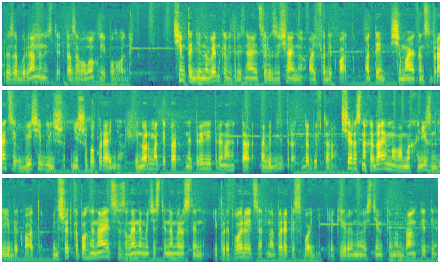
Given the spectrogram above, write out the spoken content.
при забуряненості та завологої погоди. Чим тоді новинка відрізняється від звичайного альфа-адеквату? А тим, що має концентрацію вдвічі більшу, ніж у попереднього. І норма тепер не 3 літри на гектар, а від літра до півтора. Ще раз нагадаємо вам механізм дії адеквату. Він швидко поглинається зеленими частинами рослини і перетворюється на перекис водню, який руйнує стінки мембран клітин.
